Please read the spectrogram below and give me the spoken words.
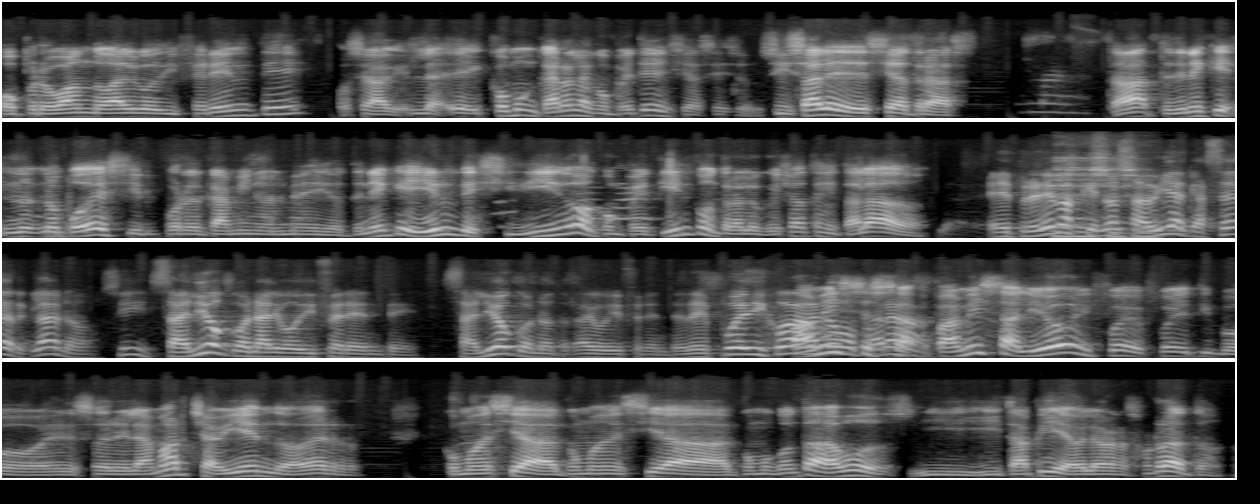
¿O probando algo diferente? O sea, la- eh, ¿cómo encarar la competencia? Es eso. Si sale de ese atrás, Te tenés que, no, no podés ir por el camino del medio, tenés que ir decidido a competir contra lo que ya está instalado. El problema es que sí, no sí. sabía qué hacer, claro. Sí, salió con algo diferente. Salió con otro- algo diferente. Después dijo, ah, para, mí, no, se- pará. para mí salió y fue, fue tipo eh, sobre la marcha viendo, a ver, como decía, como decía, como contabas vos y, y Tapie hablaban hace un rato.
